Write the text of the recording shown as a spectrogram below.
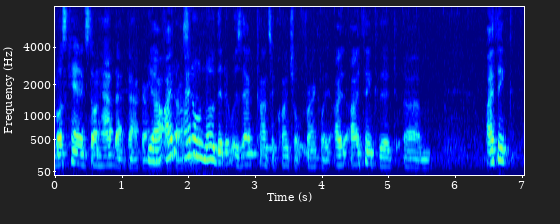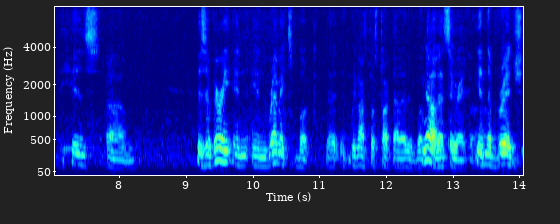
Most candidates don't have that background. yeah, I, don't- I don't know that it was that consequential, frankly. I, I think that, um, I think his, um, there's a very, in, in Remnick's book, uh, we're not supposed to talk about other books. No, that's a great book. In the bridge,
